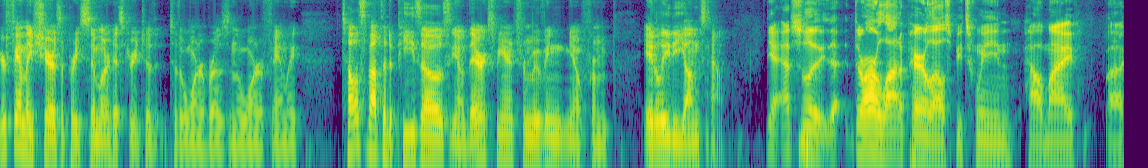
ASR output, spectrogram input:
your family shares a pretty similar history to the, to the Warner Brothers and the Warner family. Tell us about the DePizzos, you know, their experience from moving, you know, from Italy to Youngstown. Yeah, absolutely. There are a lot of parallels between how my uh,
